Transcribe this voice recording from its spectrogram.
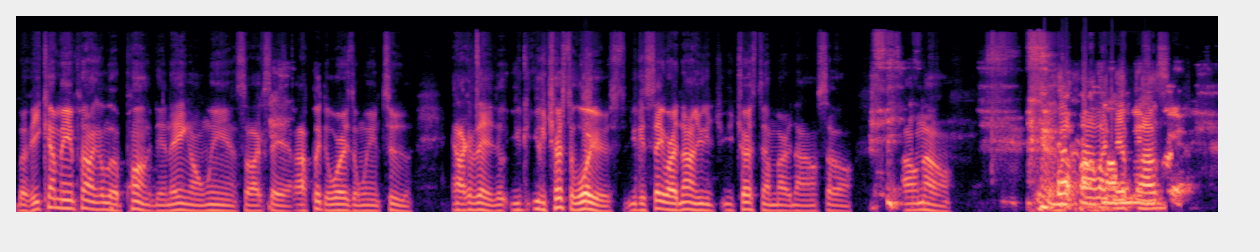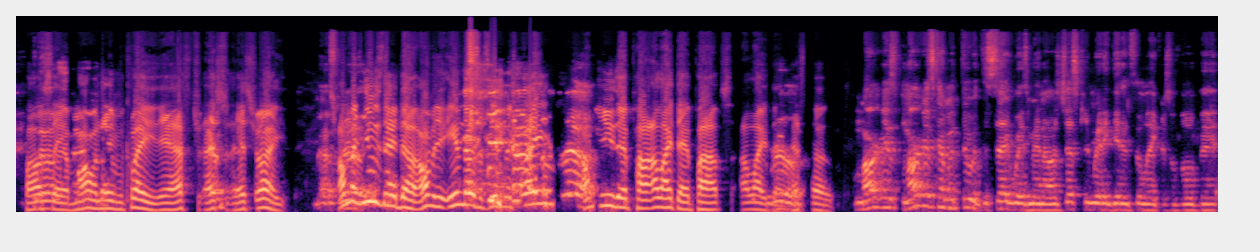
But if he come in playing like a little punk, then they ain't gonna win. So like I said, I put the Warriors to win too. And like I said, you, you can trust the Warriors. You can say right now you you trust them right now. So I don't know. I like that. Paul No, said, "Mama named Clay." Yeah, that's that's that's right. That's I'm gonna use that though. I'm gonna even though it's a different. Real. I'm gonna use that pop. I like that pops. I like that. Real. That's dope. Marcus, Marcus coming through with the segues, man. I was just getting ready to get into the Lakers a little bit.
